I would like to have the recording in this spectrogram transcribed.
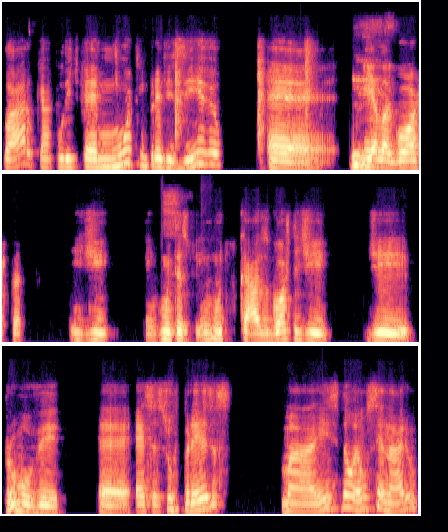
Claro que a política é muito imprevisível é, e ela gosta de, em, muitas, em muitos casos, gosta de, de promover é, essas surpresas, mas não é um cenário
